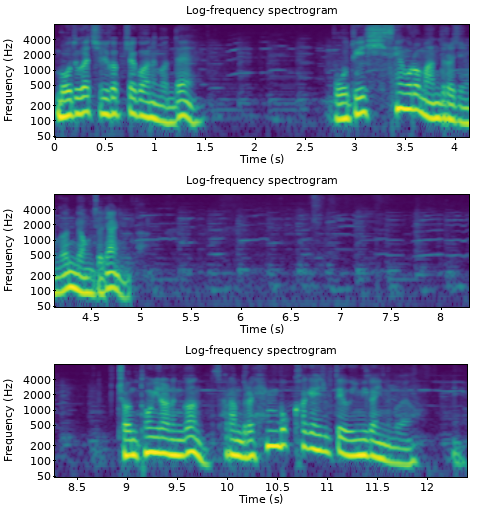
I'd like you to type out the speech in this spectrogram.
모두가 즐겁자고 하는 건데 모두의 희생으로 만들어지는 건 명절이 아닙니다. 전통이라는 건 사람들을 행복하게 해줄 때 의미가 있는 거예요. 예.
